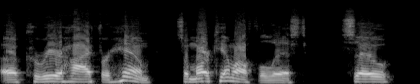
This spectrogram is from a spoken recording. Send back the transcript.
a career high for him. So mark him off the list. So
